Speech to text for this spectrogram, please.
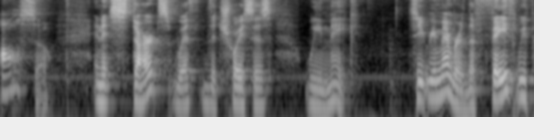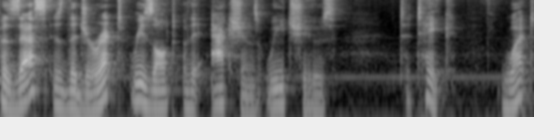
also. And it starts with the choices we make. See, remember, the faith we possess is the direct result of the actions we choose to take. What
